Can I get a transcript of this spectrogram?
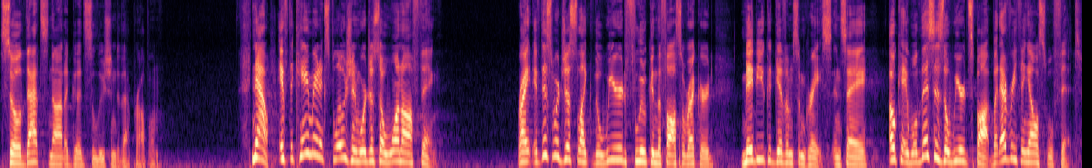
So that's not a good solution to that problem. Now, if the Cambrian explosion were just a one off thing, right? If this were just like the weird fluke in the fossil record, maybe you could give them some grace and say, okay, well, this is a weird spot, but everything else will fit.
